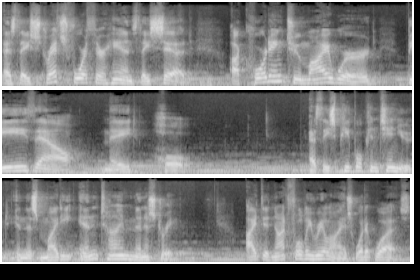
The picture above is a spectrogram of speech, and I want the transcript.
As they stretched forth their hands, they said, According to my word, be thou made whole. As these people continued in this mighty end time ministry, I did not fully realize what it was.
